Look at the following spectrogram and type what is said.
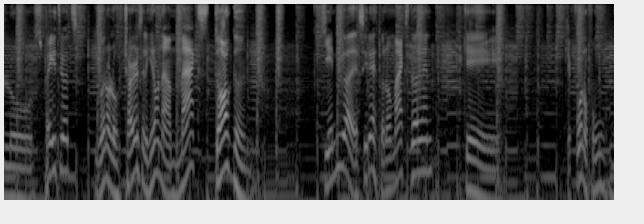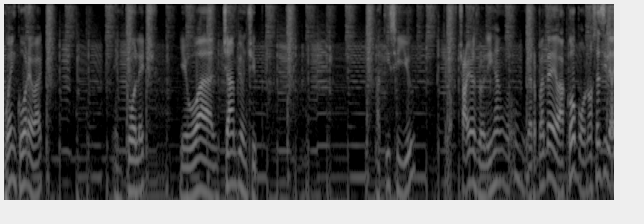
los Patriots. Y bueno, los Chargers eligieron a Max Duggan. ¿Quién iba a decir esto, no? Max Duggan, que, que bueno, fue un buen quarterback en college. Llegó al championship a TCU. Que los Chargers lo elijan de repente de backup. O no sé si le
